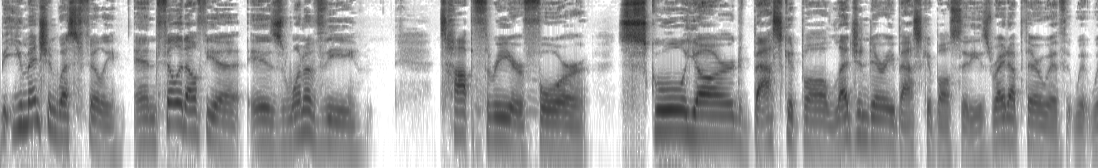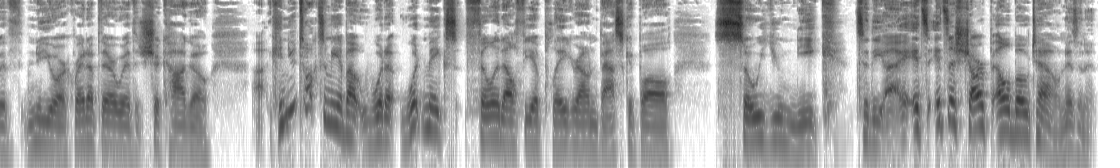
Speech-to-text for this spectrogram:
you mentioned West Philly, and Philadelphia is one of the top three or four schoolyard basketball, legendary basketball cities, right up there with, with, with New York, right up there with Chicago. Uh, can you talk to me about what what makes Philadelphia playground basketball so unique to the? Uh, it's it's a sharp elbow town, isn't it?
